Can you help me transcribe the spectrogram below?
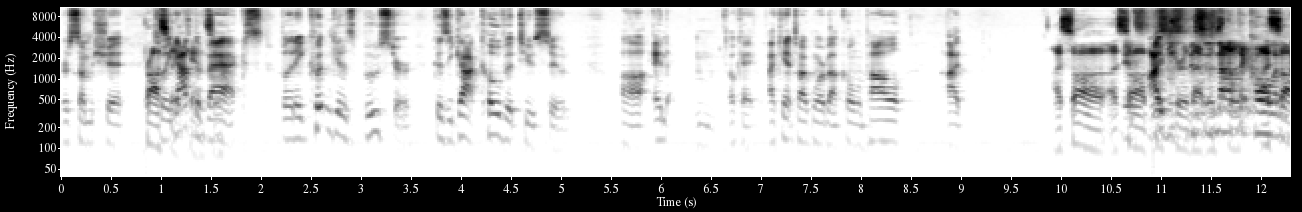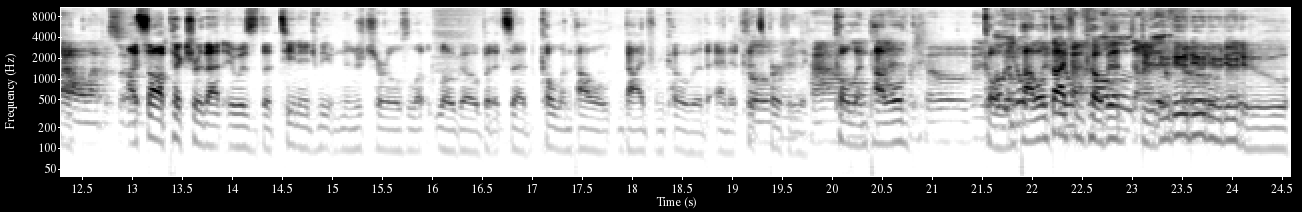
or some shit. so he got cancer. the vax, but then he couldn't get his booster because he got COVID too soon. Uh, and mm, okay, I can't talk more about Colin Powell. I I saw I saw It's- a I- picture this that is was not the, the Colin I saw, Powell episode. I saw a picture that it was the Teenage Mutant Ninja Turtles lo- logo, but it said Colin Powell died from COVID, and it fits perfectly. Colin Powell. died from COVID. Colin Oh, you don't- Powell you died don't from follow COVID. the- Do do do do do do do.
